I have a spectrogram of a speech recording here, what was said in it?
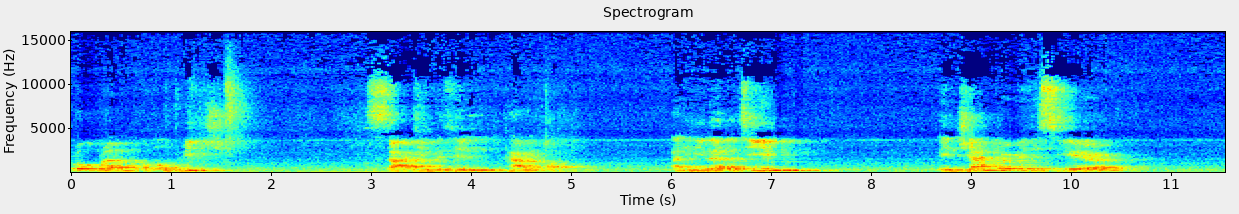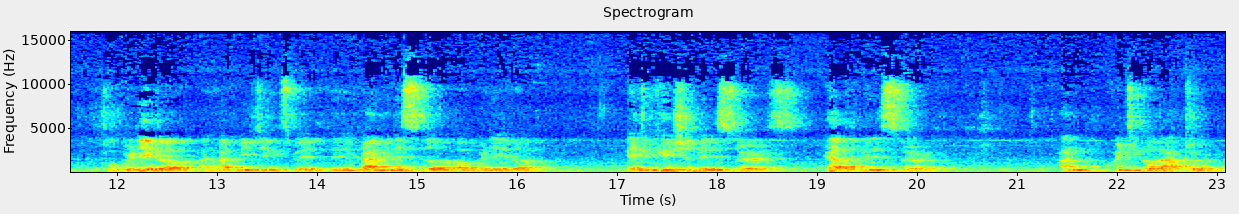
program of outreach starting within CARICOM. And he led a team in January this year to Grenada and had meetings with the Prime Minister of Grenada, education ministers, health minister, and critical actors.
